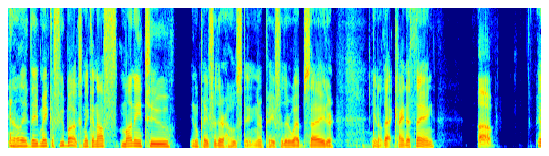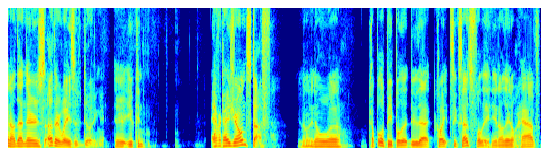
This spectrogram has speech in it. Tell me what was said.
you know they they make a few bucks, make enough money to you know pay for their hosting or pay for their website or you know that kind of thing. Uh, you know, then there's other ways of doing it. There, you can advertise your own stuff. You know, I know uh, couple of people that do that quite successfully. You know, they don't have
